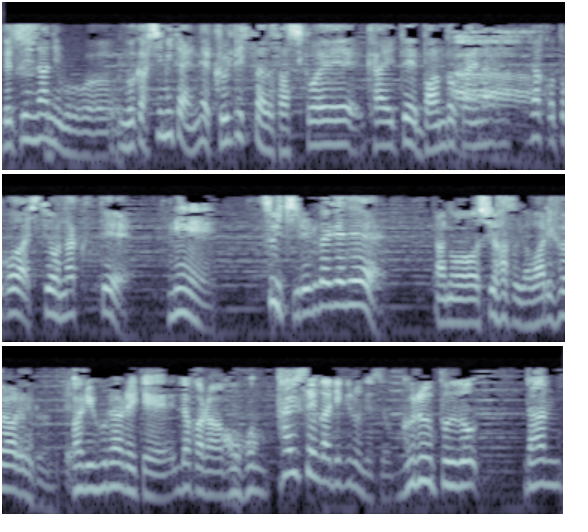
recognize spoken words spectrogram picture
別に何も、昔みたいにね、クリスタル差し込え変えて、バンド変えなことは必要なくて、ねスイッチ入れるだけで、あの、周波数が割り振られるんでえ、。割り振られて、だからもうほん対戦ができるんですよ。グループの何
